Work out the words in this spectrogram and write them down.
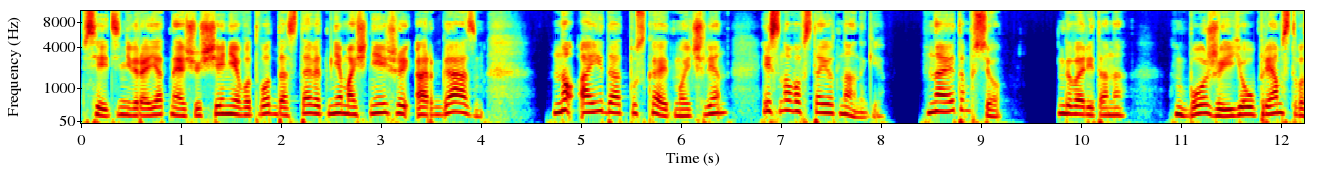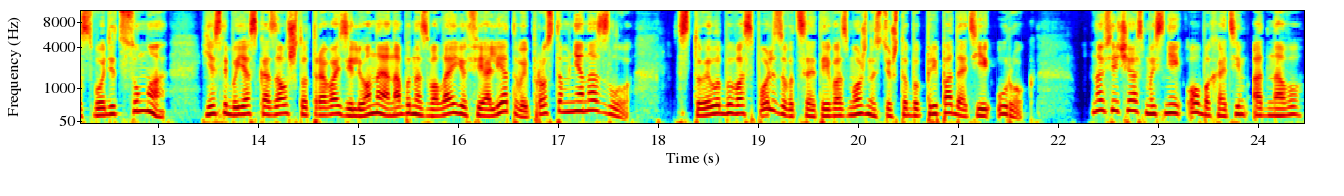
Все эти невероятные ощущения вот-вот доставят мне мощнейший оргазм — но Аида отпускает мой член и снова встает на ноги. «На этом все», — говорит она. «Боже, ее упрямство сводит с ума. Если бы я сказал, что трава зеленая, она бы назвала ее фиолетовой, просто мне назло. Стоило бы воспользоваться этой возможностью, чтобы преподать ей урок. Но сейчас мы с ней оба хотим одного.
